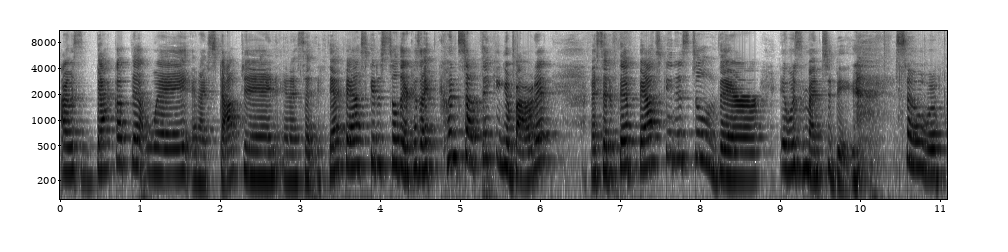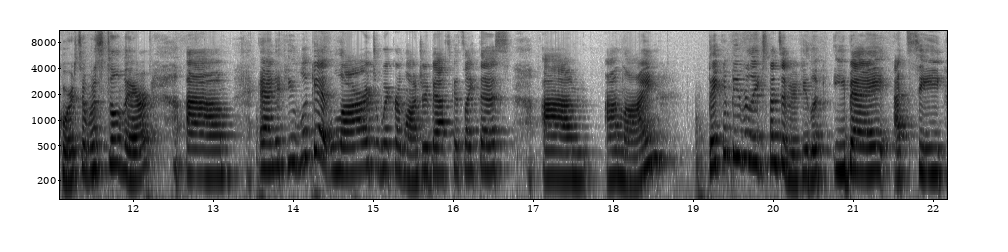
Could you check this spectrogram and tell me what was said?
I was back up that way and I stopped in and I said, if that basket is still there, because I couldn't stop thinking about it. I said, if that basket is still there, it was meant to be. so of course it was still there. Um, and if you look at large wicker laundry baskets like this um, online, they can be really expensive. If you look eBay, Etsy,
